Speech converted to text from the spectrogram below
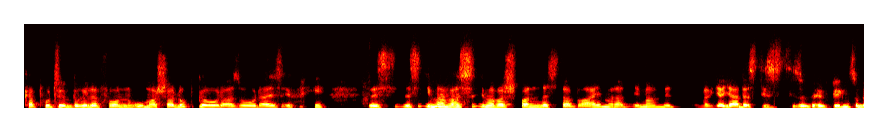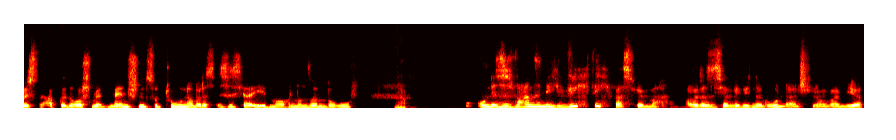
kaputte Brille von Oma Schalupke oder so. Da ist irgendwie, das ist immer was, immer was Spannendes dabei. Man hat immer mit, ja, ja, das, dieses, diese klingt so ein bisschen abgedroschen mit Menschen zu tun, aber das ist es ja eben auch in unserem Beruf. Ja. Und es ist wahnsinnig wichtig, was wir machen. Also das ist ja wirklich eine Grundeinstellung bei mir.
